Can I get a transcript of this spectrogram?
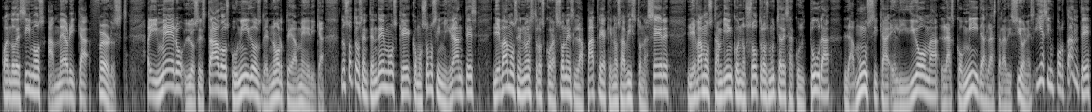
cuando decimos America First. Primero los Estados Unidos de Norteamérica. Nosotros entendemos que como somos inmigrantes, llevamos en nuestros corazones la patria que nos ha visto nacer, llevamos también con nosotros mucha de esa cultura, la música, el idioma, las comidas, las tradiciones. Y es importante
